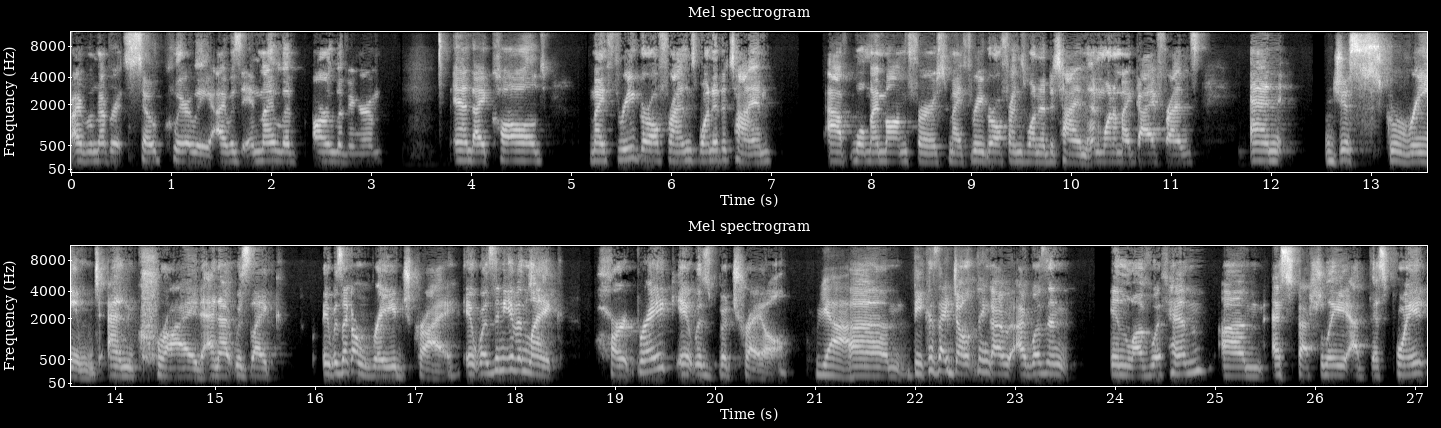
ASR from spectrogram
I remember it so clearly. I was in my live our living room and I called my three girlfriends one at a time. Well, my mom first, my three girlfriends one at a time, and one of my guy friends, and just screamed and cried. And it was like, it was like a rage cry. It wasn't even like heartbreak, it was betrayal. Yeah. Um, because I don't think I, I wasn't in love with him, um, especially at this point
